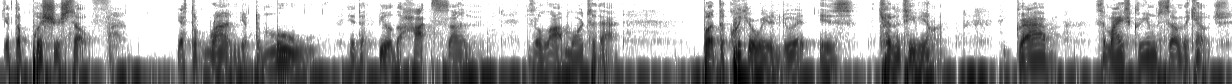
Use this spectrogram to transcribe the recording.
You have to push yourself. You have to run. You have to move. You have to feel the hot sun. There's a lot more to that. But the quicker way to do it is turn the TV on. Grab some ice cream, sit on the couch.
